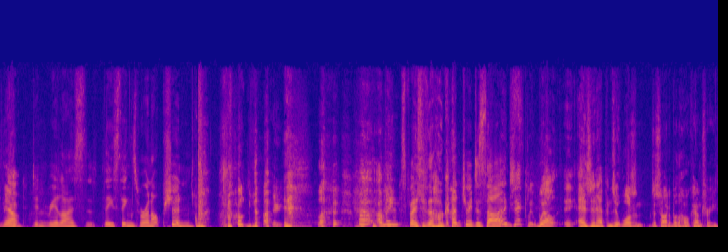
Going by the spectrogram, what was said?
Now, Didn't realise these things were an option. well, no. Well, I mean, I suppose if the whole country decides. exactly. Well, as it happens, it wasn't decided by the whole country.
